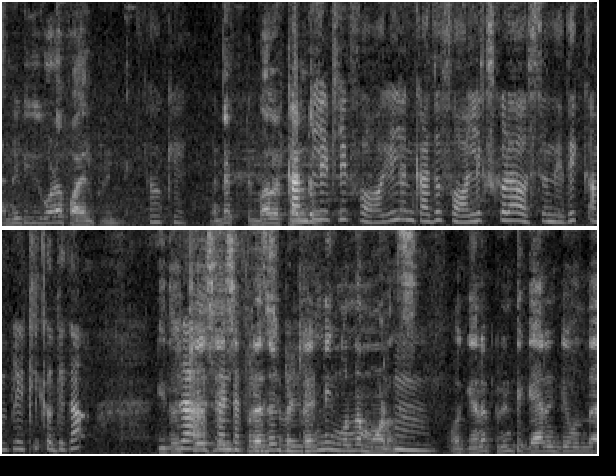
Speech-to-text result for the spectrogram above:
అన్నిటికీ కూడా ఫాయిల్ ప్రింట్ ఓకే అంటే వాళ్ళ కంప్లీట్లీ ఫాయిల్ అని కాదు ఫాలిక్స్ కూడా వస్తుంది. ఇది కంప్లీట్లీ కొద్దిగా ఇది వచ్చేసేసి ప్రెసెంట్ ట్రెండింగ్ ఉన్న మోడల్స్ ఓకేనా ప్రింట్ గ్యారంటీ ఉందా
